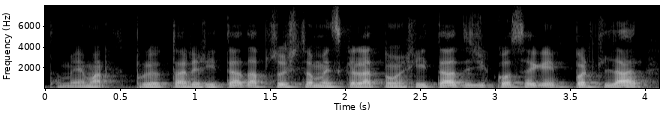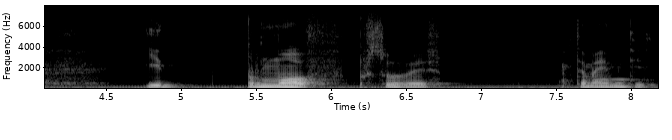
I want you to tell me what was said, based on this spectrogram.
Também é marketing. Por eu estar irritado, há pessoas que também se calhar estão irritadas e conseguem partilhar e promove, por sua vez. Também é muito isso.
